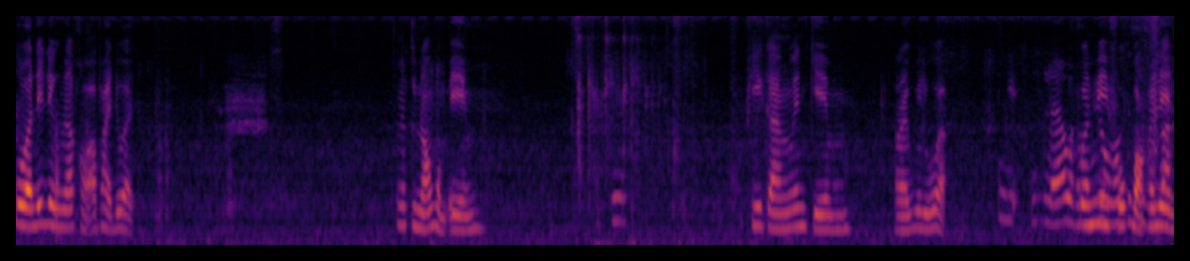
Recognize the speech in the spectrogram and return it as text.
กวนนิดนึงนะ ขออภัยด้วยนั่นคือน้องผมเอง พี่กลางเล่นเกม อะไรไม่รู้อะอีกแล้วะทำเพื่อนไมพี่ไม่ฟุกบอกให้เล่น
